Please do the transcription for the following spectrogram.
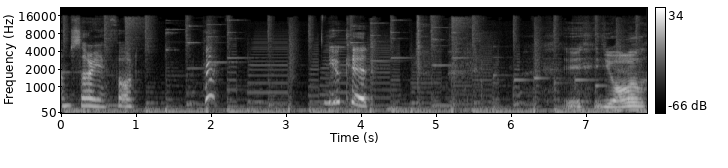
I'm sorry, I thought. Hmm. you New kid. You all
